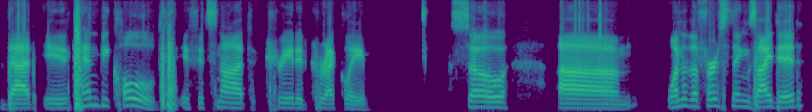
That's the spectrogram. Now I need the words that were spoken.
that it can be cold if it's not created correctly? So um, one of the first things I did,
